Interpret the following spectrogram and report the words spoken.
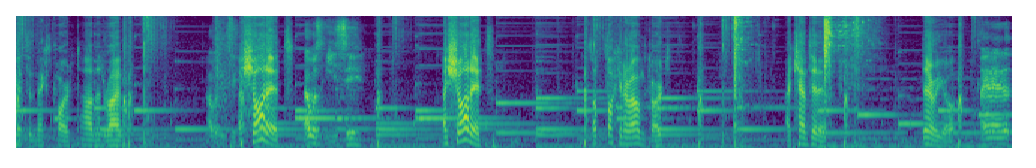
Get to the next part. Ah, that rhymed. That was easy. I shot it! That was easy. I shot it! Stop fucking around, cart. I can't hit it. There we go. I hit it.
